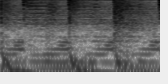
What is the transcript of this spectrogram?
Yeah, yeah, yeah, yeah.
